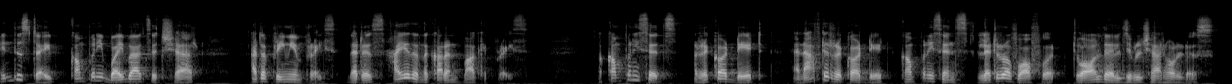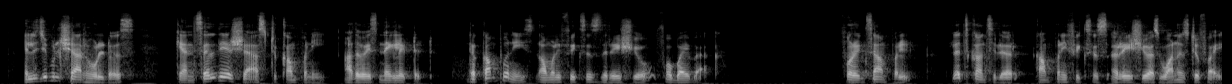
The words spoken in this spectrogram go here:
In this type, company buybacks its share at a premium price, that is higher than the current market price. A company sets a record date and after record date, company sends letter of offer to all the eligible shareholders. Eligible shareholders can sell their shares to company, otherwise neglected. The companies normally fixes the ratio for buyback. For example, let's consider company fixes a ratio as 1 is to 5.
